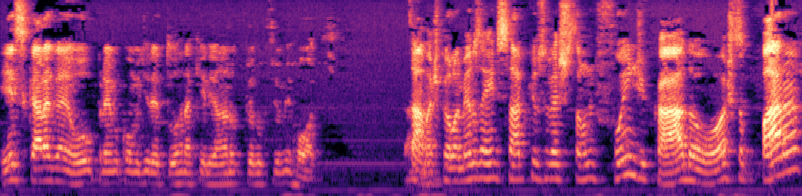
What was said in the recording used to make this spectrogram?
Esse cara ganhou o prêmio como diretor naquele ano pelo filme Rock. Tá, mas pelo menos a gente sabe que o Sylvester Stallone foi indicado ao Oscar para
